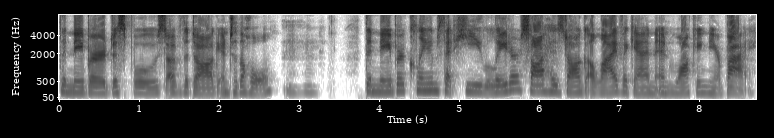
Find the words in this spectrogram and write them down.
the neighbor disposed of the dog into the hole. The neighbor claims that he later saw his dog alive again and walking nearby.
